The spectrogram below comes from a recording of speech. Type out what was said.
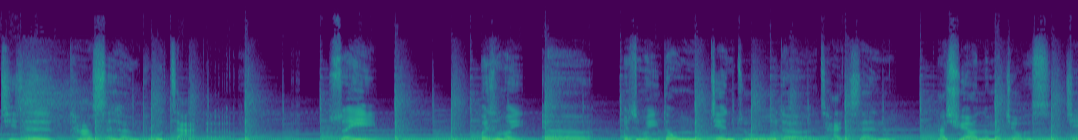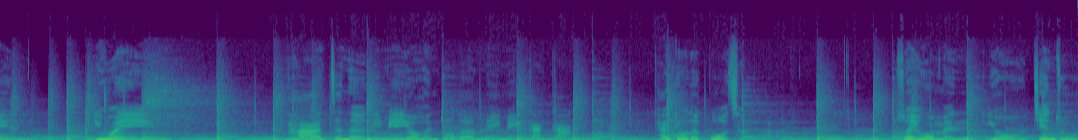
其实它是很复杂的，所以为什么呃，为什么一栋建筑物的产生，它需要那么久的时间？因为它真的里面有很多的眉眉角角，太多的过程了。所以我们有建筑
